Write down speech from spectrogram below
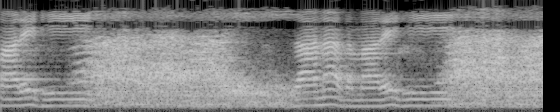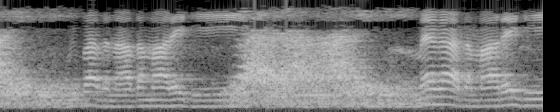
မာဓိဋ္ဌိဇာနာသမာဓိဋ္ဌိဝိပဿနာသမာဓိဋ္ဌိမေဃသမာဓိဋ္ဌိ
